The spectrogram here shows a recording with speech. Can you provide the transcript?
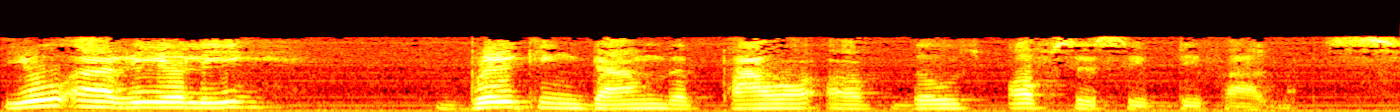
you are really breaking down the power of those obsessive defilements.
